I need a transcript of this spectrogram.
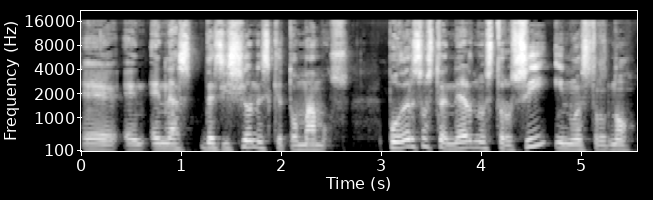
eh, en, en las decisiones que tomamos, poder sostener nuestro sí y nuestros no.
